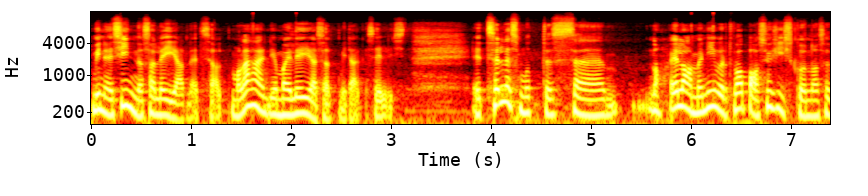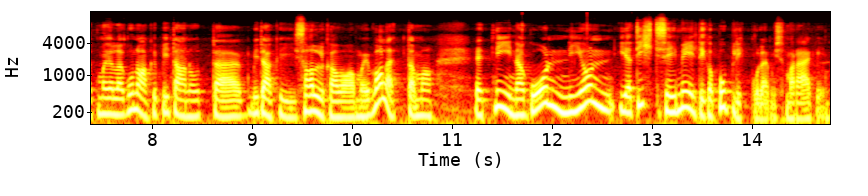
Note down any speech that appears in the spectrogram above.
mine sinna, sa leiad need sealt. ma lähen ja ma ei leia sealt midagi sellist et selles mõttes äh, noh, elame niivõrd vabas ühiskonnas, et ma ei ole kunagi pidanud äh, midagi salgama või valetama. et nii nagu on, nii on ja tihti see ei meeldi ka publikule, mis ma räägin.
